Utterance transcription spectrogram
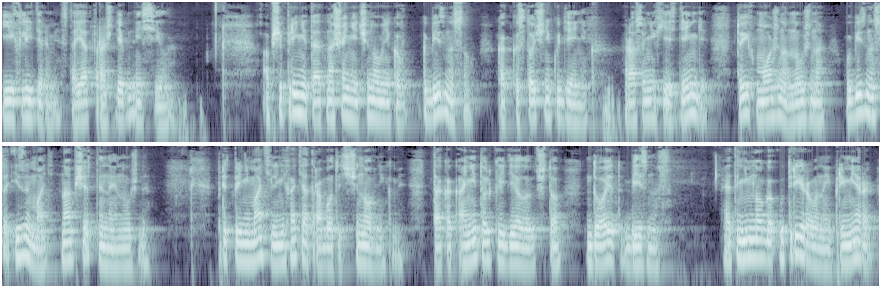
и их лидерами стоят враждебные силы. Общепринятое отношение чиновников к бизнесу как к источнику денег. Раз у них есть деньги, то их можно, нужно у бизнеса изымать на общественные нужды. Предприниматели не хотят работать с чиновниками, так как они только и делают, что доят бизнес. Это немного утрированные примеры,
